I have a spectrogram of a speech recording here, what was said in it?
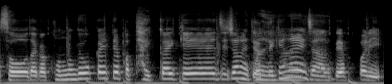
そう。だからこの業界ってやっぱ大会系じゃないとやっていけないじゃんってやっぱり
